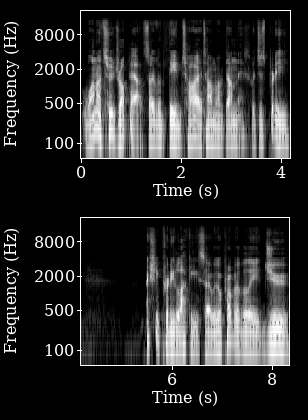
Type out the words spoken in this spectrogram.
one or two dropouts over the entire time I've done this, which is pretty, actually pretty lucky. So we were probably due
